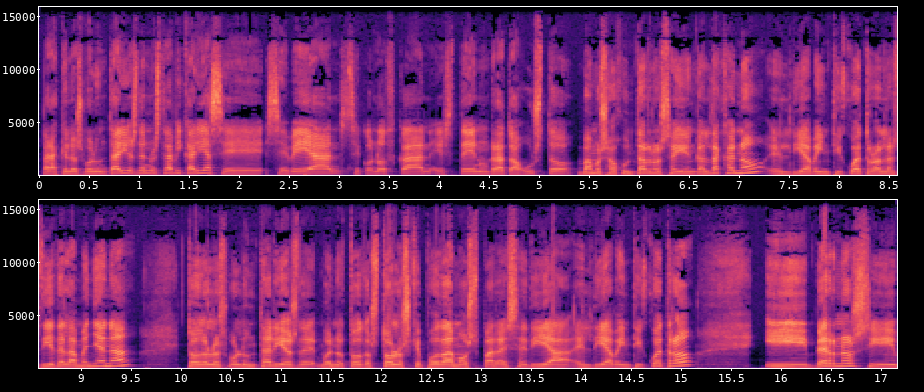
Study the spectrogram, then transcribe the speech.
para que los voluntarios de nuestra vicaría se, se vean, se conozcan, estén un rato a gusto. Vamos a juntarnos ahí en Galdacano el día 24 a las 10 de la mañana todos los voluntarios de, bueno, todos, todos los que podamos para ese día, el día 24, y vernos si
